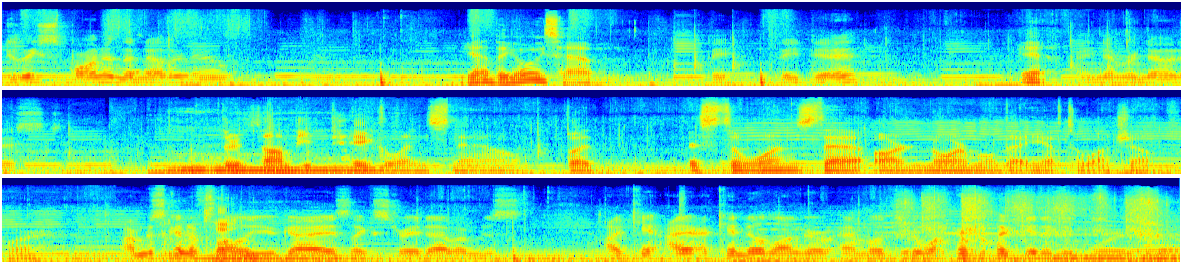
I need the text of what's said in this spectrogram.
Do they spawn in the nether now? Yeah, they always have. They, they did? Yeah. I never noticed. They're zombie piglins now, but it's the ones that are normal that you have to watch out for. I'm just gonna follow you guys like straight up. I'm just I can't I, I can no longer ammo the water bucket anymore. So.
